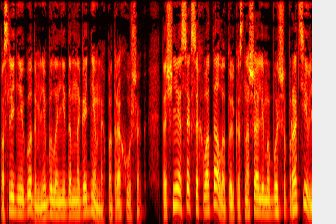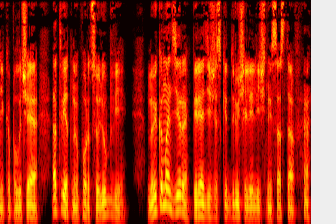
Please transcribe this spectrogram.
Последние годы мне было не до многодневных потрохушек. Точнее, секса хватало, только сношали мы больше противника, получая ответную порцию любви. Ну и командиры периодически дрючили личный состав. Ха.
